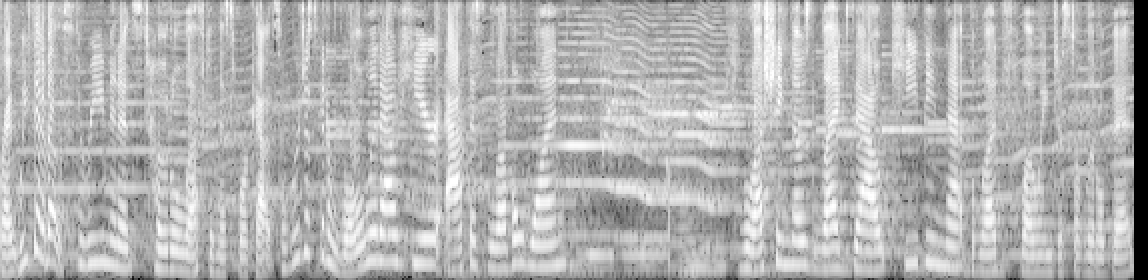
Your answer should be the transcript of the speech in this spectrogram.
right, we've got about three minutes total left in this workout, so we're just gonna roll it out here at this level one, flushing those legs out, keeping that blood flowing just a little bit,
